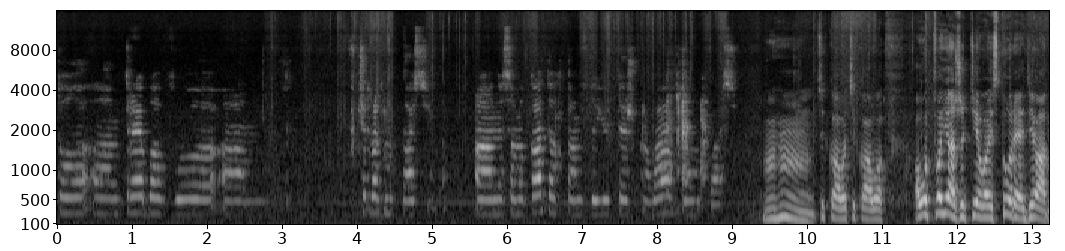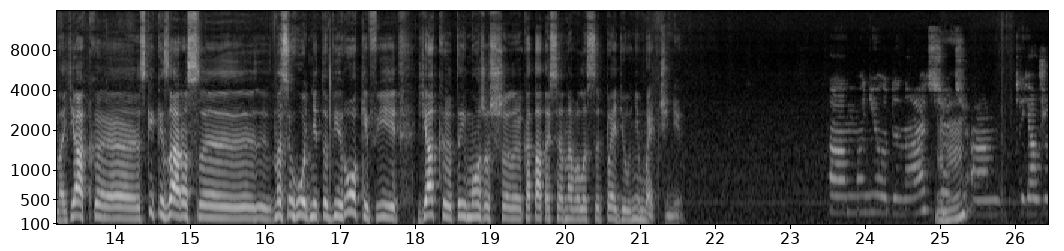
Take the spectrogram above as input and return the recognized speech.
то а, треба в, а, в четвертому класі. А на самокатах там здають теж права в другому класі. Угу, цікаво, цікаво. А от твоя життєва історія, Діана, як е, скільки зараз е, на сьогодні тобі років, і як ти можеш е, кататися на велосипеді у Німеччині? А, мені 11, Мгм. а, я вже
